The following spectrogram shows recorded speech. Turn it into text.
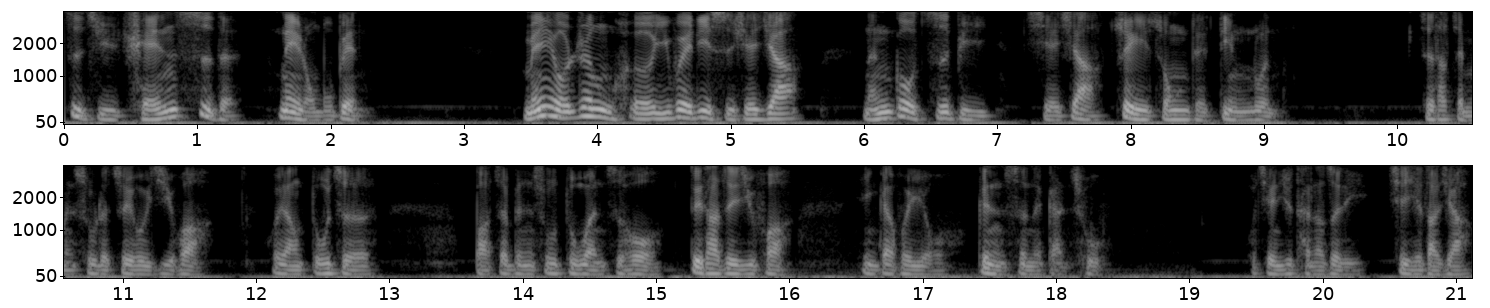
自己诠释的内容不变，没有任何一位历史学家能够执笔写下最终的定论。”这是他这本书的最后一句话。我想读者把这本书读完之后，对他这句话应该会有更深的感触。我今天就谈到这里，谢谢大家。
